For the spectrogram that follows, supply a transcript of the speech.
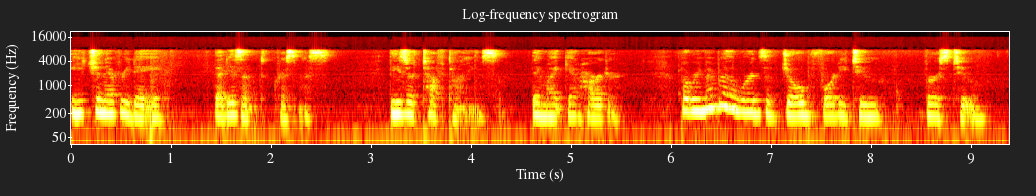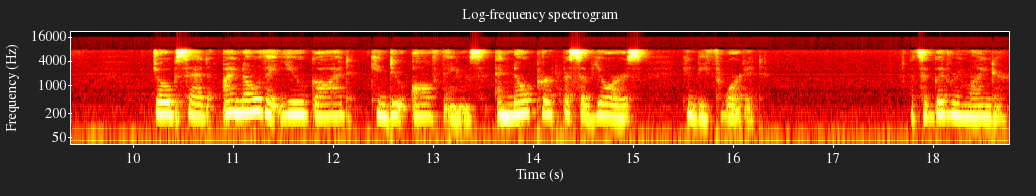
each and every day that isn't Christmas. These are tough times. They might get harder. But remember the words of Job 42, verse 2. Job said, I know that you, God, can do all things, and no purpose of yours can be thwarted. That's a good reminder.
